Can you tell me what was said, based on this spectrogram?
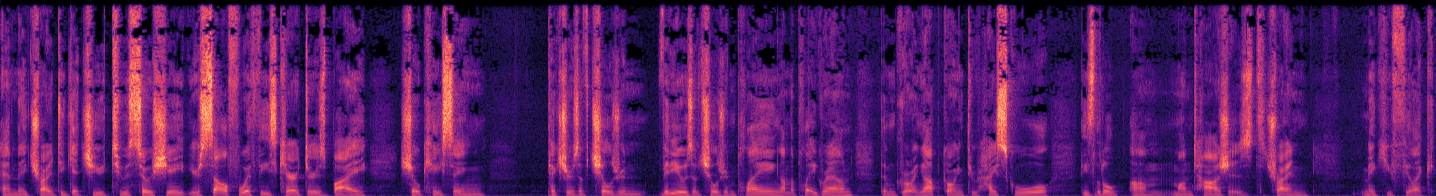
And they tried to get you to associate yourself with these characters by showcasing pictures of children, videos of children playing on the playground, them growing up, going through high school, these little um, montages to try and make you feel like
